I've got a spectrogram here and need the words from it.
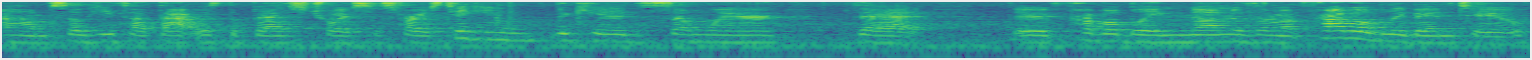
um, so he thought that was the best choice as far as taking the kids somewhere that they've probably none of them have probably been to,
